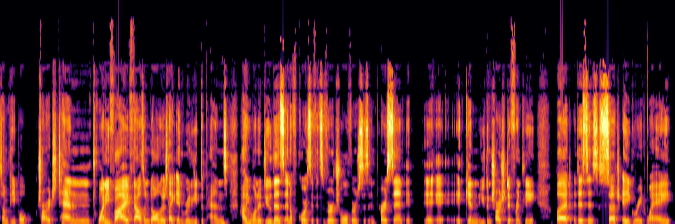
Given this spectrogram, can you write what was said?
Some people charge ten, twenty-five thousand dollars. Like it really depends how you want to do this. And of course, if it's virtual versus in person, it it, it can you can charge differently. But this is such a great way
